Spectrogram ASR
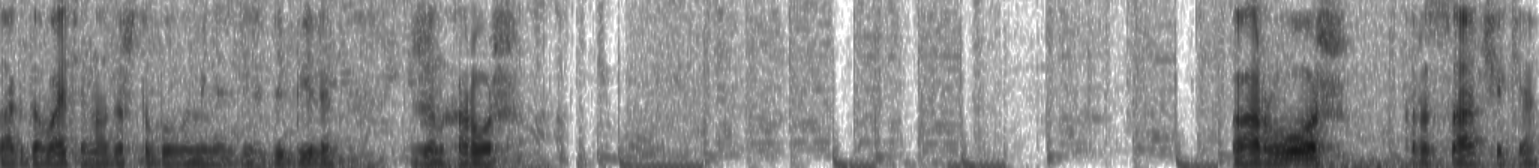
Так, давайте, надо, чтобы вы меня здесь добили. Джин хорош. Хорош, красавчики.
